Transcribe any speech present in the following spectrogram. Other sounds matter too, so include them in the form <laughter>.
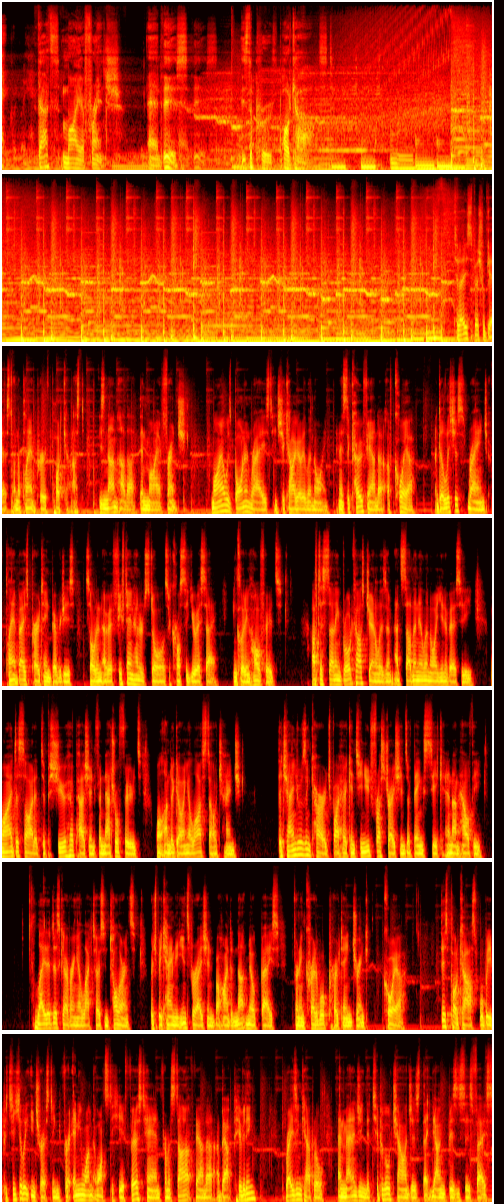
That's Maya French. And this, is the Proof Podcast. Today's special guest on the Plant Proof podcast is none other than Maya French. Maya was born and raised in Chicago, Illinois, and is the co founder of Koia, a delicious range of plant based protein beverages sold in over 1,500 stores across the USA, including Whole Foods. After studying broadcast journalism at Southern Illinois University, Maya decided to pursue her passion for natural foods while undergoing a lifestyle change. The change was encouraged by her continued frustrations of being sick and unhealthy, later discovering a lactose intolerance, which became the inspiration behind a nut milk base for an incredible protein drink, Koia. This podcast will be particularly interesting for anyone that wants to hear firsthand from a startup founder about pivoting, raising capital, and managing the typical challenges that young businesses face.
